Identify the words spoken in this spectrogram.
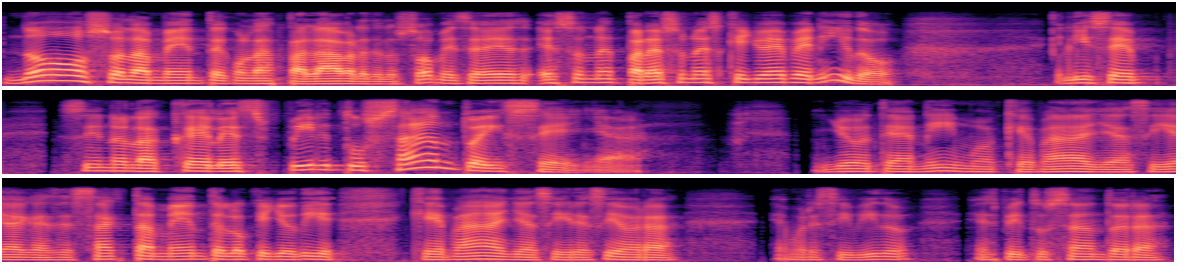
no solamente con las palabras de los hombres, eso no, para eso no es que yo he venido. Él dice, sino la que el Espíritu Santo enseña. Yo te animo a que vayas y hagas exactamente lo que yo dije, que vayas y recibas. Ahora, hemos recibido Espíritu Santo, ahora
